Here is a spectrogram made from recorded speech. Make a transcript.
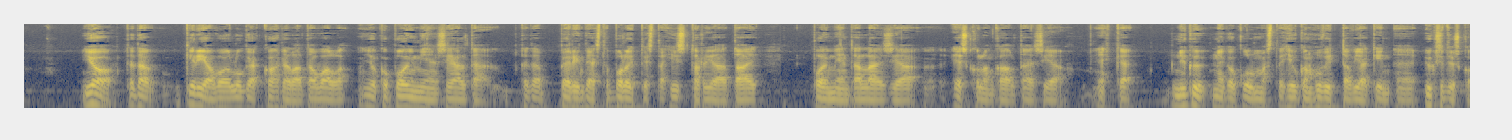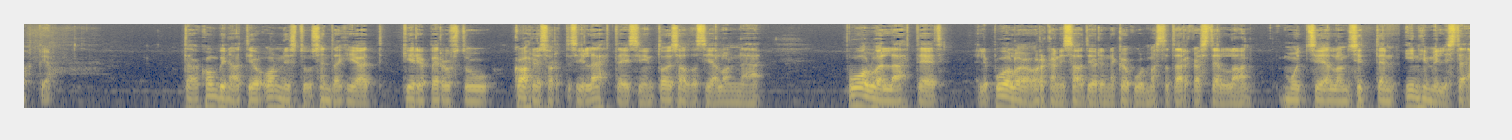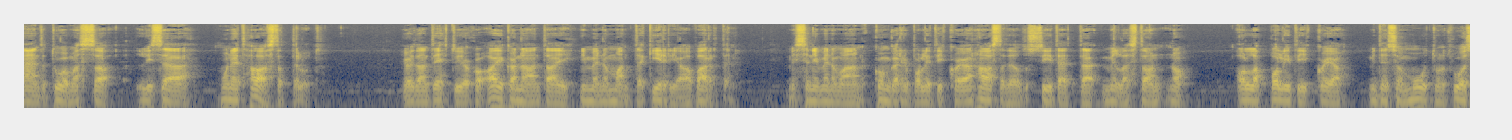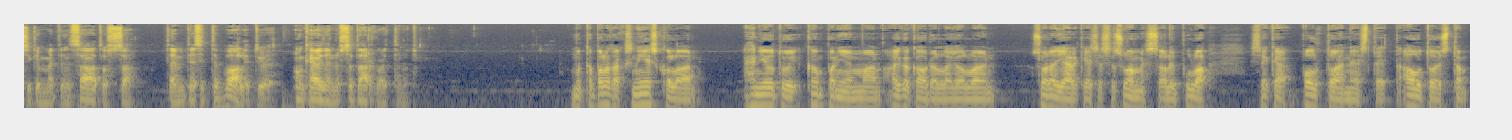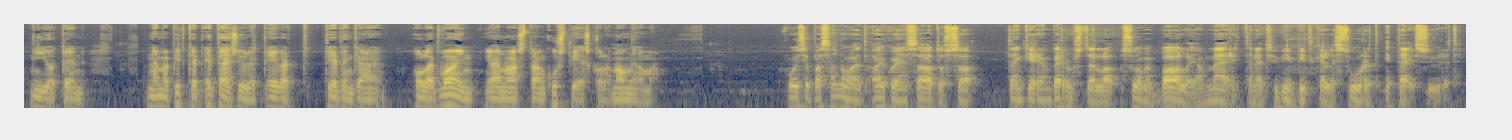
Joo, tätä kirjaa voi lukea kahdella tavalla. Joko poimien sieltä tätä perinteistä poliittista historiaa tai poimien tällaisia Eskolan kaltaisia, ehkä nykynäkökulmasta hiukan huvittaviakin yksityiskohtia. Tämä kombinaatio onnistuu sen takia, että kirja perustuu kahdensorttisiin lähteisiin. Toisaalta siellä on nämä puoluelähteet, eli puolueorganisaatioiden näkökulmasta tarkastellaan, mutta siellä on sitten inhimillistä ääntä tuomassa lisää monet haastattelut, joita on tehty joko aikanaan tai nimenomaan tätä kirjaa varten, missä nimenomaan konkaripolitiikkoja on haastateltu siitä, että millaista on no, olla poliitikkoja, miten se on muuttunut vuosikymmenten saatossa, tai miten sitten vaalityö on käytännössä tarkoittanut. Mutta palatakseni Eskolaan, hän joutui kampanjoimaan aikakaudella, jolloin sodan jälkeisessä Suomessa oli pula sekä polttoaineesta että autoista, joten nämä pitkät etäisyydet eivät tietenkään olleet vain ja ainoastaan Kusti Eskolan ongelma. Voisi jopa sanoa, että aikojen saatossa tämän kirjan perusteella Suomen vaaleja on määrittäneet hyvin pitkälle suuret etäisyydet.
